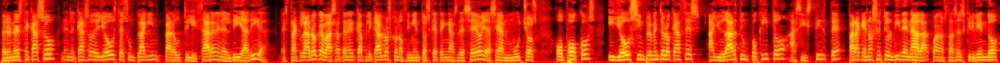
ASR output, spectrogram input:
pero en este caso, en el caso de Yoast es un plugin para utilizar en el día a día. Está claro que vas a tener que aplicar los conocimientos que tengas de SEO, ya sean muchos o pocos, y Yoast simplemente lo que hace es ayudarte un poquito, asistirte, para que no se te olvide nada cuando estás escribiendo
